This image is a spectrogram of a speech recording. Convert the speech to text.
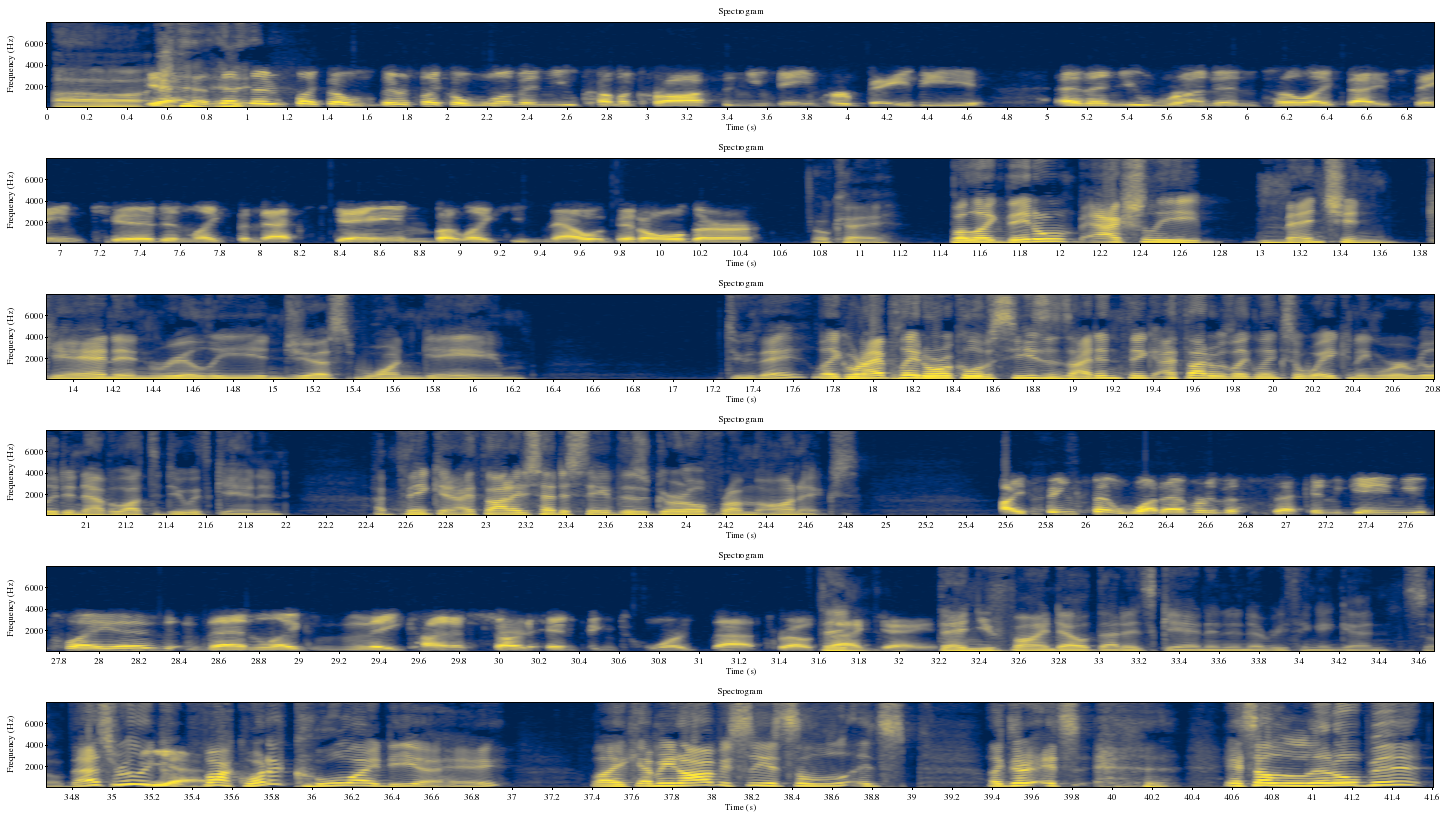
Uh, Yeah, and then there's like a there's like a woman you come across and you name her baby, and then you run into like that same kid in like the next game, but like he's now a bit older. okay, but like they don't actually mention Ganon really in just one game. Do they? Like when I played Oracle of Seasons, I didn't think I thought it was like Link's Awakening where it really didn't have a lot to do with Ganon. I'm thinking I thought I just had to save this girl from Onyx. I think that whatever the second game you play is, then like they kind of start hinting towards that throughout then, that game. then you find out that it's Ganon and everything again. So that's really Yeah. cool. fuck. What a cool idea, hey? Like, I mean, obviously, it's a, it's like there, it's, it's a little bit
